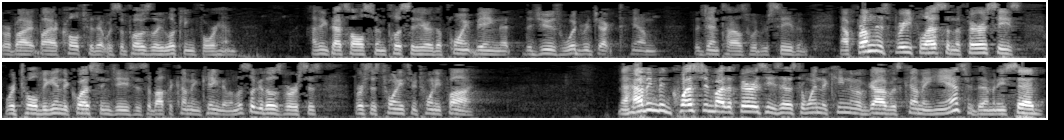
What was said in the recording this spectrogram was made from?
or by, by a culture that was supposedly looking for him. I think that's also implicit here, the point being that the Jews would reject him, the Gentiles would receive him. Now, from this brief lesson, the Pharisees, we're told, begin to question Jesus about the coming kingdom. And let's look at those verses, verses 20 through 25. Now, having been questioned by the Pharisees as to when the kingdom of God was coming, he answered them and he said,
